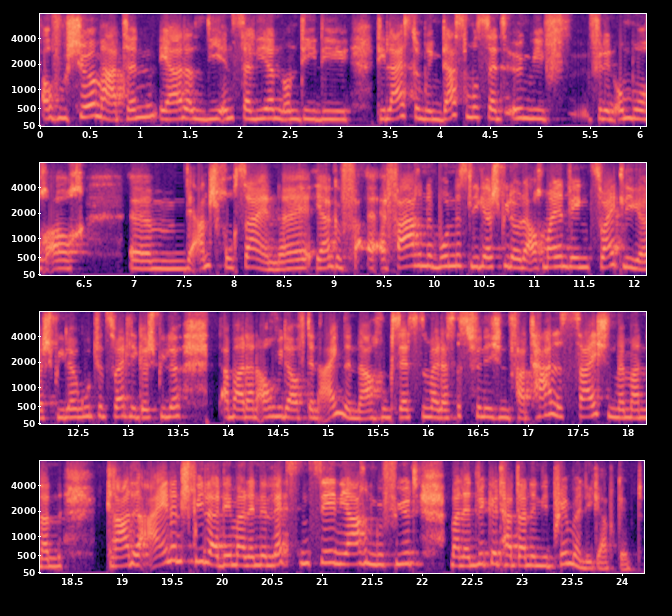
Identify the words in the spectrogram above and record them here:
auf dem Schirm hatten, ja, die installieren und die, die, die Leistung bringen. Das muss jetzt irgendwie für den Umbruch auch ähm, der Anspruch sein. Ne? Ja, erfahrene Bundesligaspieler oder auch meinetwegen Zweitligaspieler, gute Zweitligaspieler, aber dann auch wieder auf den eigenen Nachwuchs setzen, weil das ist, finde ich, ein fatales Zeichen, wenn man dann gerade einen Spieler, den man in den letzten zehn Jahren geführt man entwickelt hat, dann in die Premier League abgibt.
